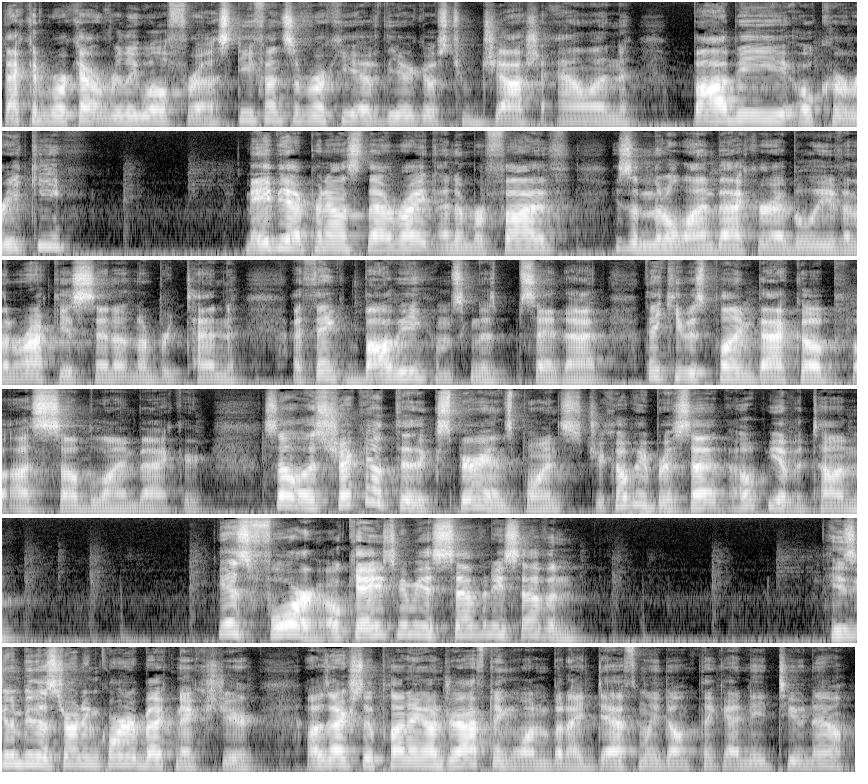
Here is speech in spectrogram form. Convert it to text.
That could work out really well for us. Defensive Rookie of the Year goes to Josh Allen. Bobby Okereke. Maybe I pronounced that right, at number 5. He's a middle linebacker, I believe. And then Rock Ya-Sin at number 10. I think Bobby, I'm just going to say that. I think he was playing backup uh, sub linebacker. So let's check out the experience points. Jacoby Brissett, I hope you have a ton. He has 4. Okay, he's going to be a 77. He's going to be the starting quarterback next year. I was actually planning on drafting one, but I definitely don't think I need to now.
